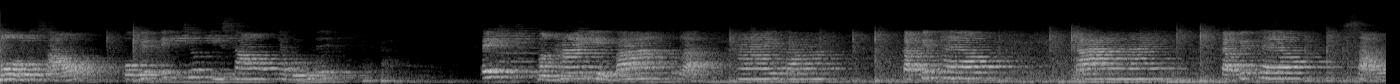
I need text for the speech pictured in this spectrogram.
1 6 cô biết x trước y sau, theo đúng thế. X bằng 2 y 3 tức là 2 3 cặp tiếp theo 3 2 cặp tiếp theo 6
